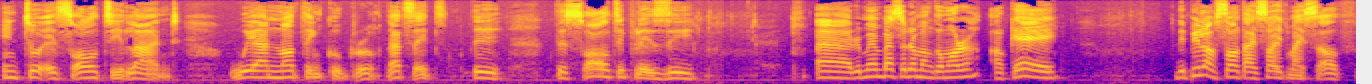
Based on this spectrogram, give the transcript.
into a salty land where nothing could grow. That's it. The the salty place. The uh, remember Sodom and Gomorrah? Okay. The pillar of salt. I saw it myself.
